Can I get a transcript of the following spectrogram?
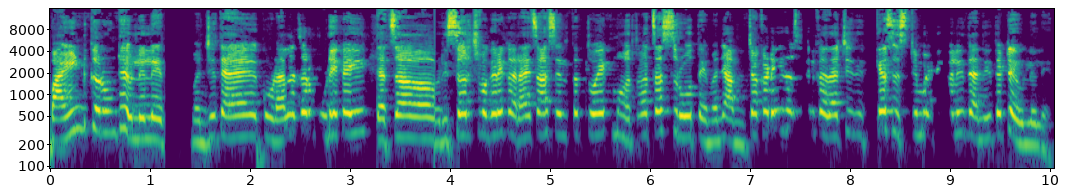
बाइंड करून ठेवलेले आहेत. म्हणजे त्या कोणाला जर पुढे काही त्याचा रिसर्च वगैरे करायचा असेल तर तो एक महत्त्वाचा स्रोत आहे. म्हणजे आमच्याकडेही नसतील कदाचित इतक्या सिस्टमॅटिकली त्यांनी ते ठेवलेले आहेत.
